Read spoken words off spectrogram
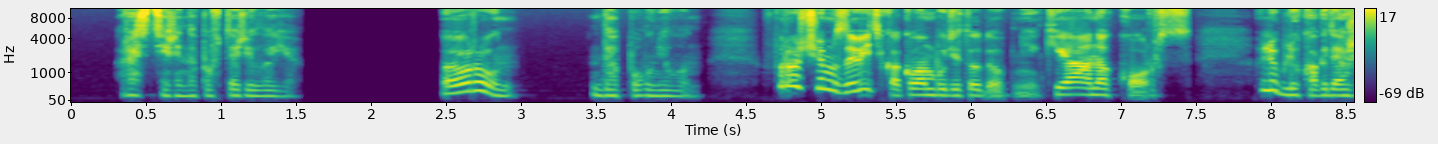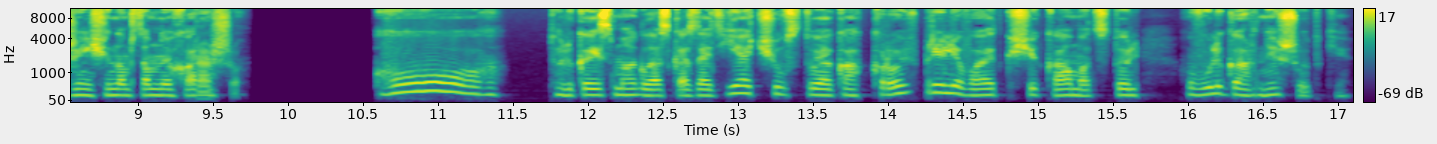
— растерянно повторила я. Арун, — дополнил он. «Впрочем, зовите, как вам будет удобнее. Киана Корс. Люблю, когда женщинам со мной хорошо». «О-о-о!» Только и смогла сказать я, чувствуя, как кровь приливает к щекам от столь вульгарной шутки.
